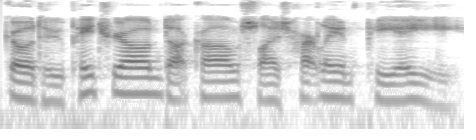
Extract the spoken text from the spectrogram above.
go to patreon.com slash heartlandpae.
